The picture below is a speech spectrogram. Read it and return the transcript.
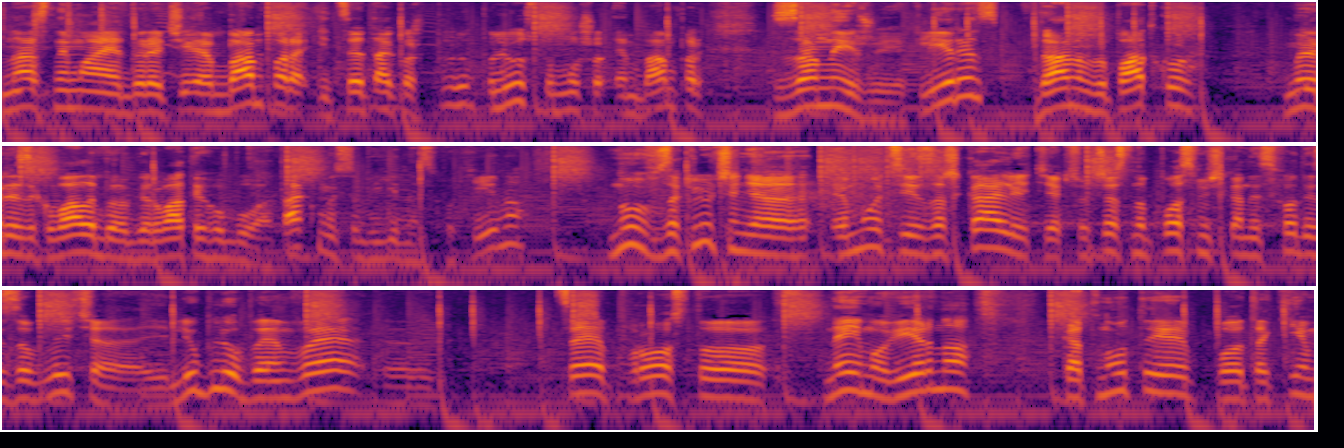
У нас немає, до речі, М-бампера, і це також плюс, тому що М-бампер занижує кліренс. В даному випадку ми ризикували би обірвати губу. А так ми собі їдемо спокійно. Ну, в заключення емоції зашкалюють, якщо чесно, посмішка не сходить з обличчя. Люблю BMW. е, Це просто неймовірно катнути по таким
